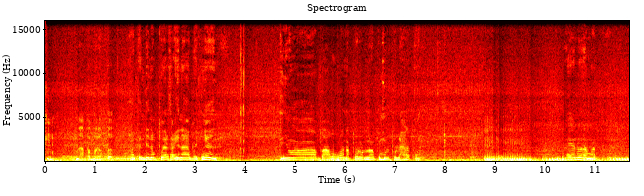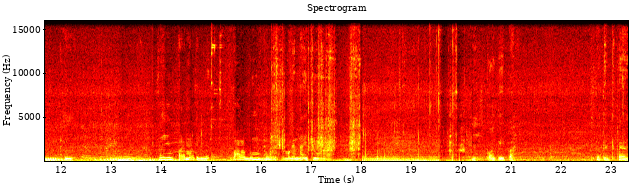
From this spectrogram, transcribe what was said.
Mapabuloktot. Ang tindi ng puwersa inabot niyan. Hindi yung mga pako ko, napuro, napumulpo lahat. Oh. Ayan o, angat. Hmm. Ayun, para martin, para bum bumalik sa magandang itsura. Konti pa. Tutulog pa yun.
